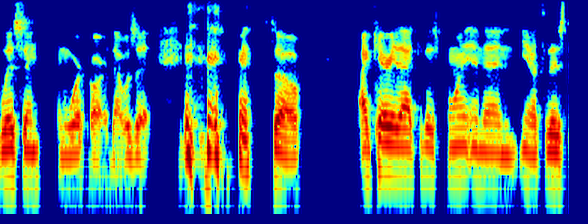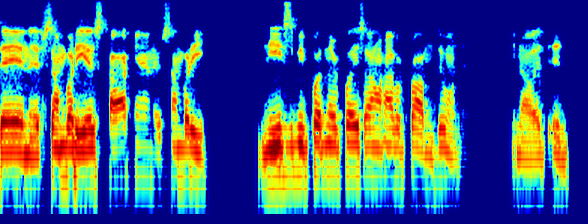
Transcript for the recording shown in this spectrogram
listen, and work hard. That was it. so I carry that to this point, and then you know to this day. And if somebody is talking, or somebody needs to be put in their place, I don't have a problem doing it. You know, it, it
